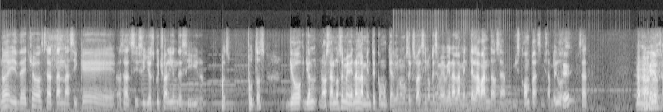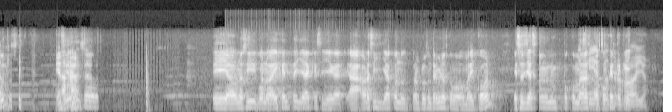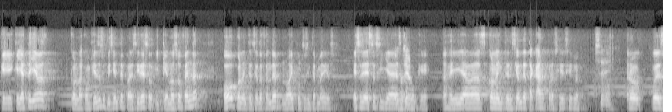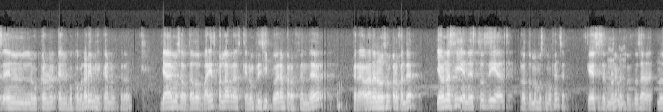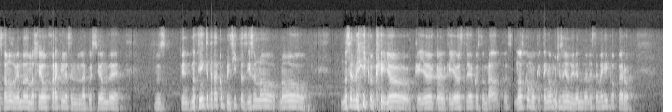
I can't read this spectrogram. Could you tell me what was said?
No, y de hecho, o sea, tan así que, o sea, si, si yo escucho a alguien decir, pues, putos, yo, yo, o sea, no se me viene a la mente como que alguien homosexual, sino que se me viene a la mente la banda, o sea, mis compas, mis amigos. Sí. O sea, bueno, Ajá. putos. Tiene Sí, sentido. o sea, Y aún así, bueno, hay gente ya que se llega, ah, ahora sí, ya cuando, por ejemplo, usan términos como maricón, esos ya son un poco Es más, que o con gente que, que, que ya te llevas con la confianza suficiente para decir eso y que no se ofenda, o con la intención de ofender, no hay puntos intermedios. Eso, eso sí ya es sí. como que, ahí ya vas con la intención de atacar, por así decirlo. Sí. Pero pues en el vocabulario, el vocabulario mexicano, perdón, ya hemos adoptado varias palabras que en un principio eran para ofender, pero ahora no lo son para ofender. Y aún así, en estos días lo tomamos como ofensa. Que ese es el problema, Ujú. pues nos, nos estamos viendo demasiado frágiles en la cuestión de, pues, nos tienen que tratar con principios y eso no, no, no es el México que yo, que yo, con el que yo estoy acostumbrado. Pues no es como que tengo muchos años viviendo en este México, pero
